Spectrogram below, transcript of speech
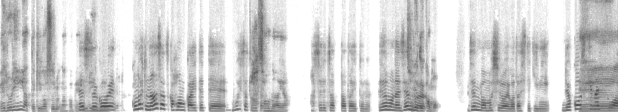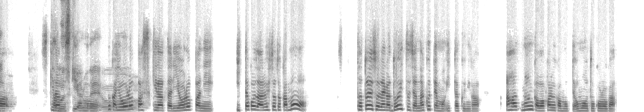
ベルリンやった気がする。なんかベルえ、リン。すごい。この人何冊か本書いてて、もう一冊そうなんや。忘れちゃったタイトル。でもね、全そ部れでかも。全部面白い、私的に。旅行好きな人は好きだと思う。好きやろねうんとか、ヨーロッパ好きだったり、ヨーロッパに行ったことある人とかも、たとえそれがドイツじゃなくても行った国が、あ、なんかわかるかもって思うところが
